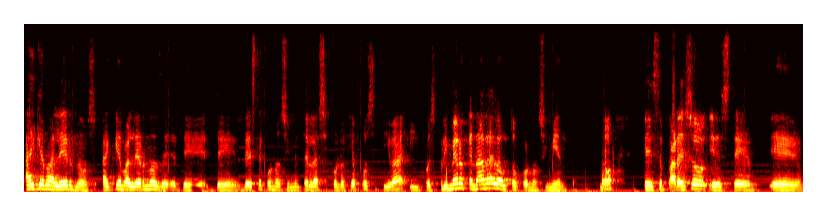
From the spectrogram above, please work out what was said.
Hay que valernos, hay que valernos de, de, de, este conocimiento de la psicología positiva y pues primero que nada el autoconocimiento, ¿no? Este, para eso, este, eh,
